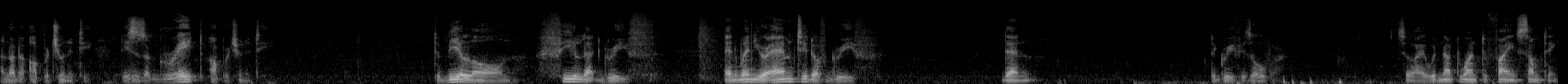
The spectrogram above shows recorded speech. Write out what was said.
another opportunity. This is a great opportunity to be alone, feel that grief, and when you're emptied of grief, then the grief is over. So I would not want to find something.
